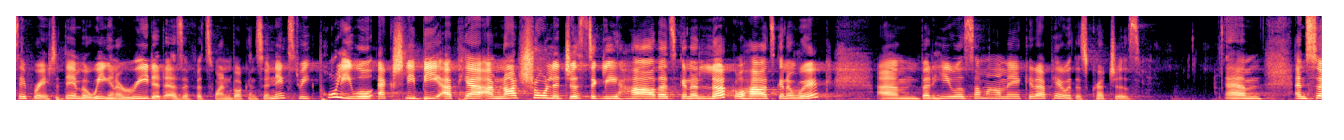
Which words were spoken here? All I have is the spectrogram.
separated them, but we're going to read it as if it's one book. And so next week, Paulie will actually be up here. I'm not sure logistically how that's going to look or how it's going to work, um, but he will somehow make it up here with his crutches. Um, and so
